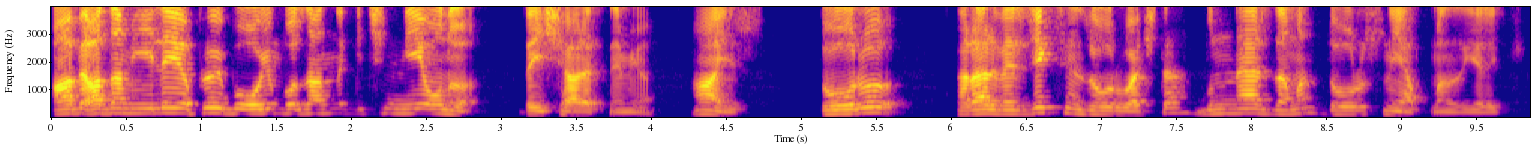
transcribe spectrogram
Abi adam hile yapıyor bu oyun bozanlık için niye onu da işaretlemiyor? Hayır. Doğru karar vereceksiniz Overwatch'ta. Bunun her zaman doğrusunu yapmanız gerekiyor.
